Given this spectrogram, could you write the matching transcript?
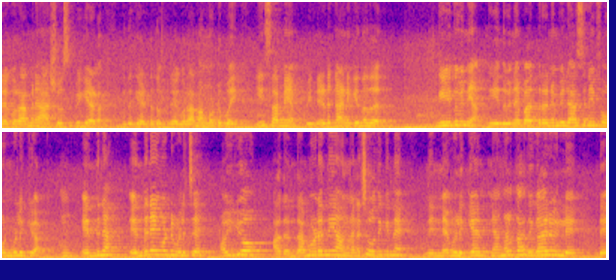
രഘുറാമിനെ ആശ്വസിപ്പിക്കുകയാണ്. ഇത് കേട്ടതും രഘുറാം അങ്ങോട്ട് പോയി. ഈ സമയം പിന്നീട് കാണിക്കുന്നത് ഗീതുവിനെയാ. ഗീതുവിനെ ഭദ്രനും വിലാസിനെയും ഫോൺ വിളിക്കുക. എന്തിനാ? എന്തിനാ ഇങ്ങോട്ട് വിളിച്ചേ? അയ്യോ അതെന്താ മോളെ നീ അങ്ങനെ ചോദിക്കുന്നേ? നിന്നെ വിളിക്കാൻ ഞങ്ങൾക്ക് അധികാരമില്ലേ? ദേ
